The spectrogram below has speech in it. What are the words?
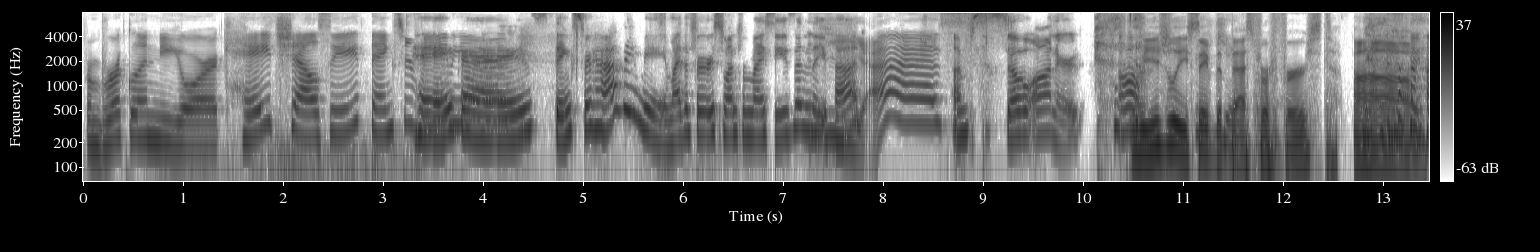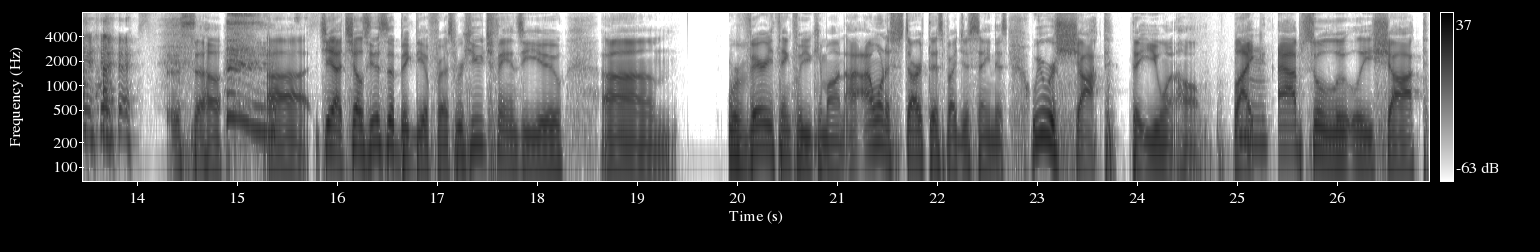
from Brooklyn, New York. Hey, Chelsea. Thanks for hey being here. Hey, guys. Thanks for having me. Am I the first one from my season that you've had? Yes. I'm so honored. Oh, we usually save the best for first. Um, so uh, yeah chelsea this is a big deal for us. We're huge fans of you. Um, we're very thankful you came on. I, I want to start this by just saying this. We were shocked that you went home. Like Mm-hmm. absolutely shocked.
